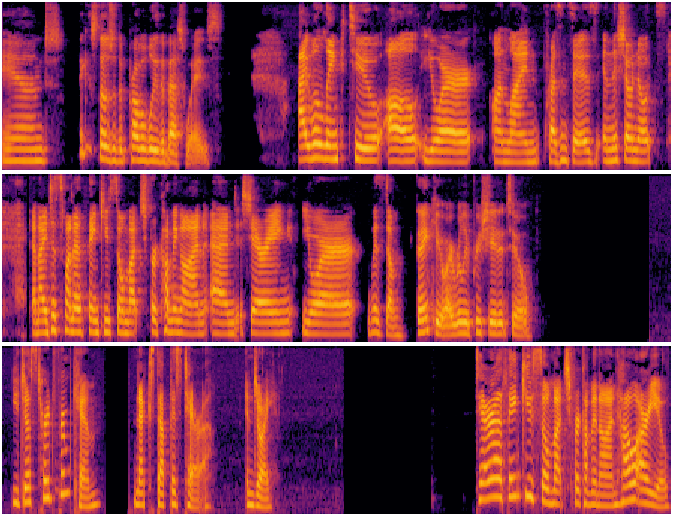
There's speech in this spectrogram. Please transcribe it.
And I guess those are the probably the best ways. I will link to all your online presences in the show notes. And I just want to thank you so much for coming on and sharing your wisdom. Thank you. I really appreciate it too. You just heard from Kim. Next up is Tara. Enjoy. Tara, thank you so much for coming on. How are you?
